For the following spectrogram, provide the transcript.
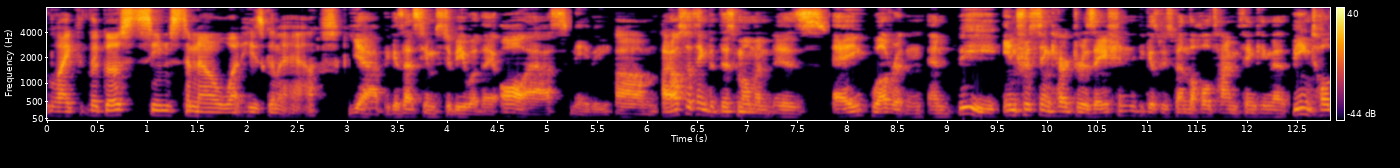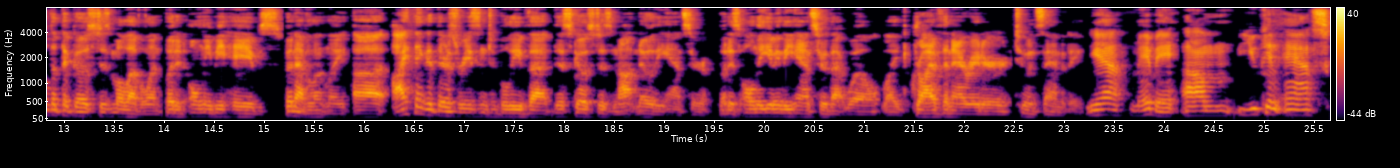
like the ghost seems to know what he's gonna ask. Yeah, because that seems to be what they all ask, maybe. Um, I also think that this moment is A, well written, and B, interesting characterization because we spend the whole time thinking that being told that the ghost is malevolent, but it only behaves benevolently. Uh, I think that there's reason to believe that this ghost does not know the answer, but is only giving the answer that will, like, drive the narrator to insanity. Yeah, maybe. Um, you can ask.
